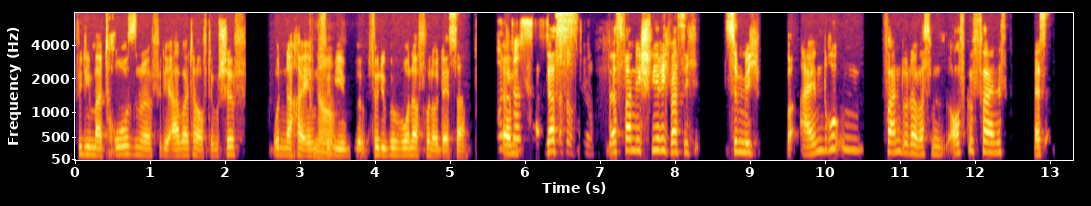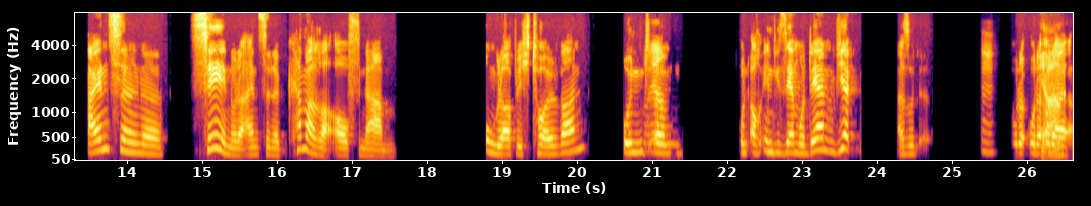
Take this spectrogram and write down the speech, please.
für die Matrosen oder für die Arbeiter auf dem Schiff und nachher eben für, Genau. die, für die Bewohner von Odessa. Und Ähm, das, das-. Das fand ich schwierig, was ich ziemlich beeindruckend fand oder was mir aufgefallen ist, dass einzelne Szenen oder einzelne Kameraaufnahmen unglaublich toll waren und, Ja. ähm, und auch irgendwie sehr modern wirken. Also Mhm. oder, oder, Ja. oder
